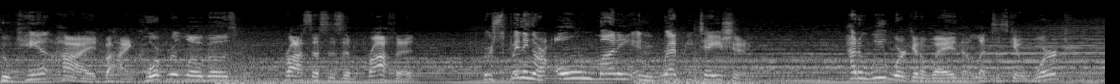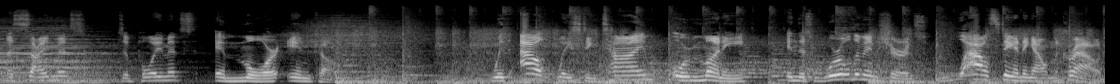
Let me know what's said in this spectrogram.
who can't hide behind corporate logos, processes, and profit, who are spending our own money and reputation, how do we work in a way that lets us get work, assignments, deployments, and more income? Without wasting time or money in this world of insurance while standing out in the crowd?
